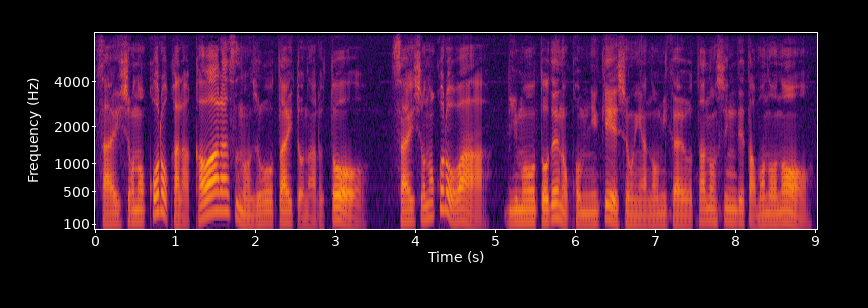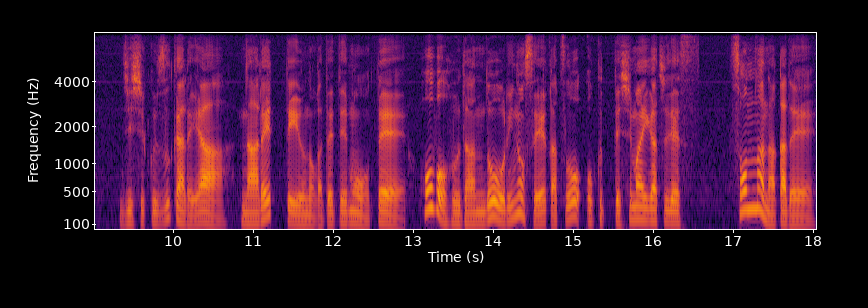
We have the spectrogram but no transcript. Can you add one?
最初の頃から変わらずの状態となると最初の頃はリモートでのコミュニケーションや飲み会を楽しんでたものの自粛疲れや慣れっていうのが出てもうてほぼ普段通りの生活を送ってしまいがちです。そんな中で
